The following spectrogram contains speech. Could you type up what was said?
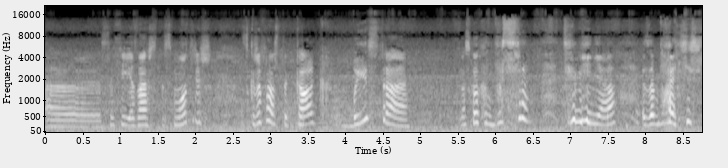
Э, София, я знаю, что смотришь. Скажи, пожалуйста, как быстро, насколько быстро ты меня забатишь?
